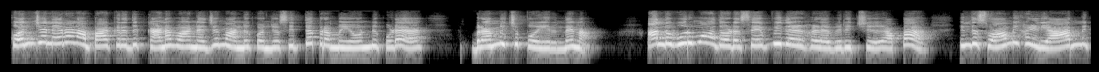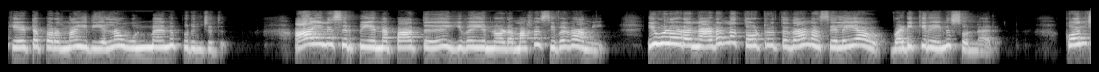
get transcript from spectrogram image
கொஞ்ச நேரம் நான் பாக்குறது கனவா நிஜமான்னு கொஞ்சம் சித்த பிரமையோன்னு கூட பிரமிச்சு போயிருந்தேன் நான். அந்த உருவம் அதோட செவ்விதழ்களை விரிச்சு அப்பா இந்த சுவாமிகள் யாருன்னு கேட்டப்புறம்தான் இது எல்லாம் உண்மைன்னு புரிஞ்சுது. ஆயன சிற்பி என்னை பார்த்து இவ என்னோட மக சிவகாமி. இவளோட நடன தோற்றத்தை தான் நான் சிலையா வடிக்கிறேன்னு சொன்னாரு. கொஞ்ச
